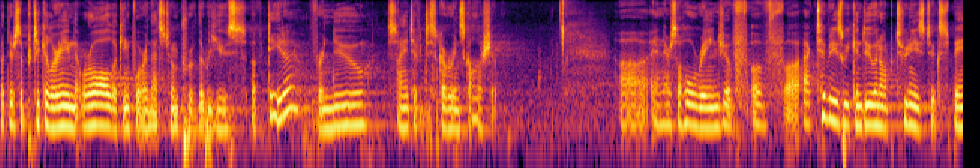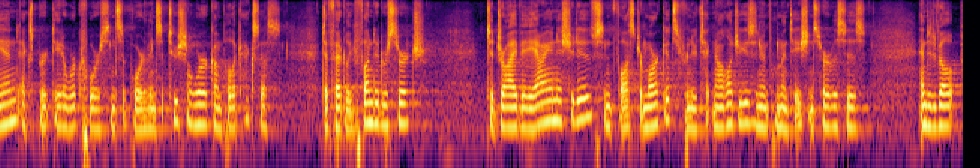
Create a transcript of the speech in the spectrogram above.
But there's a particular aim that we're all looking for, and that's to improve the reuse of data for new scientific discovery and scholarship. Uh, and there's a whole range of, of uh, activities we can do and opportunities to expand expert data workforce in support of institutional work on public access to federally funded research, to drive AI initiatives and foster markets for new technologies and implementation services, and to develop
